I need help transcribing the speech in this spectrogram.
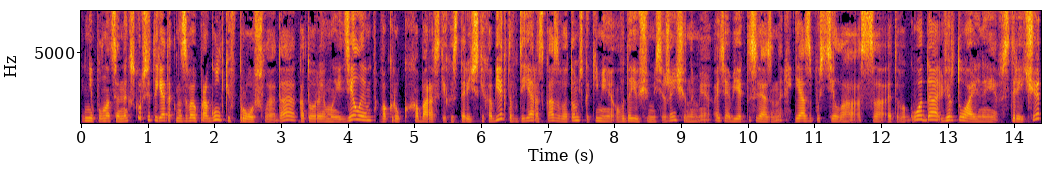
не полноценная экскурсия, это я так называю прогулки в прошлое, да, которые мы делаем вокруг хабаровских исторических объектов, где я рассказываю о том, с какими выдающимися женщинами эти объекты связаны. Я запустила с этого года виртуальные встречи,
